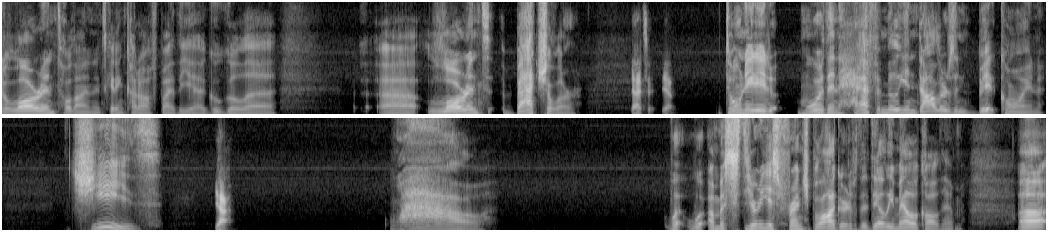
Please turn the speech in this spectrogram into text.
Laurent. Hold on, it's getting cut off by the uh, Google. Uh, uh, Laurent Bachelier. That's it. Yeah. Donated more than half a million dollars in Bitcoin. Jeez. Yeah. Wow what, what a mysterious French blogger, the Daily Mail called him. Uh,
